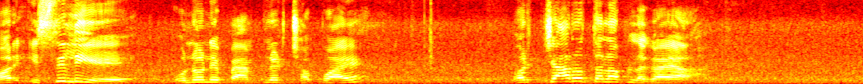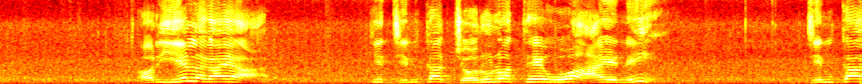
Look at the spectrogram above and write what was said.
और इसलिए उन्होंने पैम्पलेट छपवाए और चारों तरफ़ लगाया। और ये लगाया कि जिनका ज़रूरत है वो आए नहीं, जिनका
